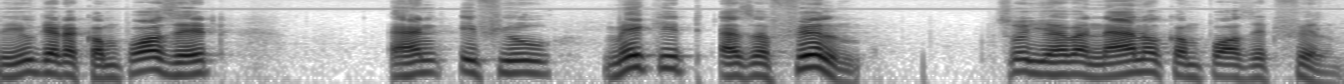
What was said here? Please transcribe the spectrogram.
so you get a composite and if you make it as a film. So, you have a nano composite film.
